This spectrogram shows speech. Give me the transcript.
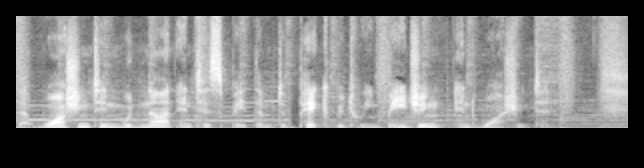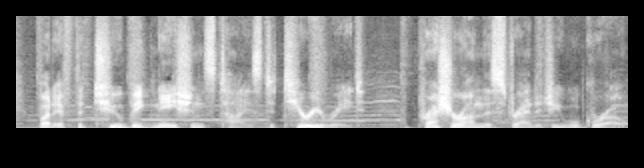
that Washington would not anticipate them to pick between Beijing and Washington. But if the two big nations' ties deteriorate, pressure on this strategy will grow.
